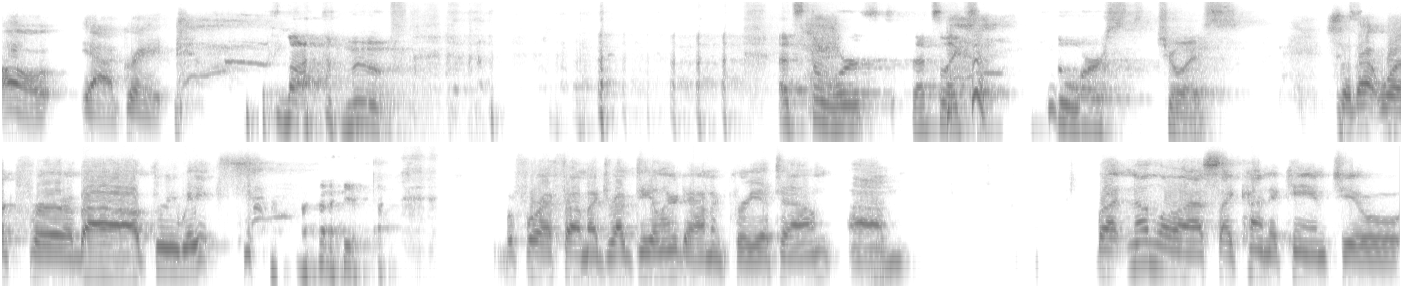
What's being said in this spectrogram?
oh yeah, great. not the move. That's the worst. That's like the worst choice. So that worked for about three weeks yeah. before I found my drug dealer down in Koreatown. Um, but nonetheless, I kind of came to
